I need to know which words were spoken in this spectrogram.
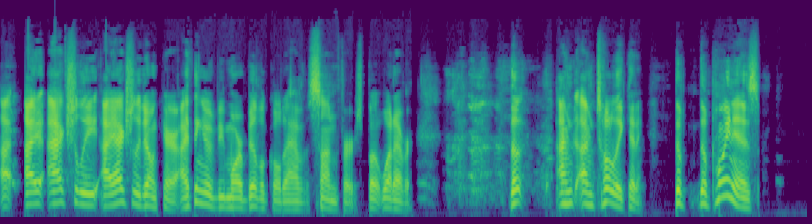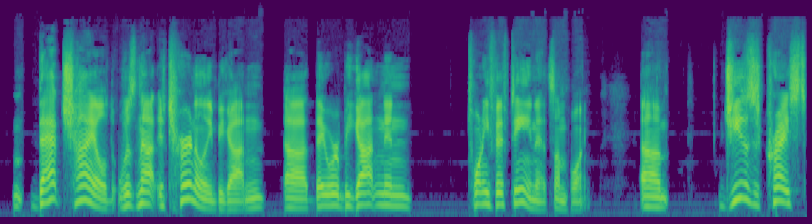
I, I, actually, I actually don't care. I think it would be more biblical to have a son first, but whatever. The, I'm, I'm totally kidding. The, the point is, that child was not eternally begotten. Uh, they were begotten in 2015 at some point. Um, Jesus Christ,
